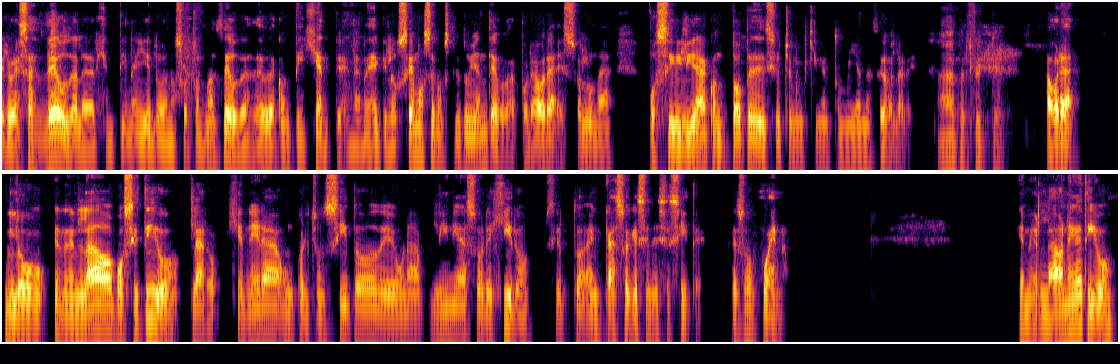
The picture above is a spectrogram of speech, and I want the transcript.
pero esa es deuda la de Argentina y lo de nosotros no es deuda, es deuda contingente. En la medida que lo usemos se constituye en deuda. Por ahora es solo una posibilidad con tope de 18.500 millones de dólares. Ah, perfecto. Ahora, lo, en el lado positivo, claro, genera un colchoncito de una línea de sobregiro, ¿cierto? En caso de que se necesite. Eso es bueno. En el lado negativo,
